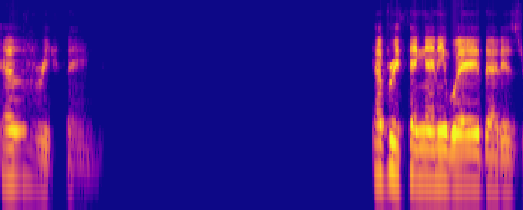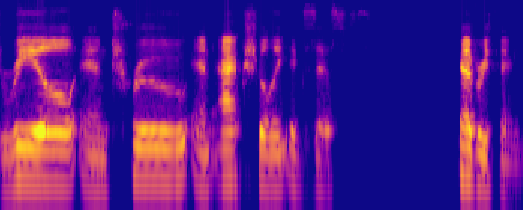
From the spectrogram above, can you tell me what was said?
Everything, everything anyway that is real and true and actually exists, everything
